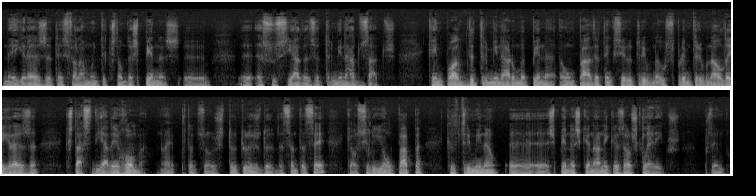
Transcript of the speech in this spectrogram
na Igreja tem-se falado muito da questão das penas uh, uh, associadas a determinados atos. Quem pode determinar uma pena a um padre tem que ser o, tribunal, o Supremo Tribunal da Igreja, que está sediado em Roma. Não é? Portanto, são as estruturas da, da Santa Sé que auxiliam o Papa, que determinam uh, as penas canónicas aos clérigos, por exemplo.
